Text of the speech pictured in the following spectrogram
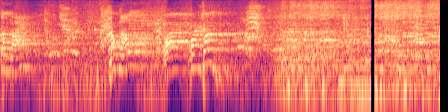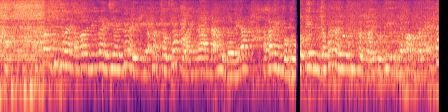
tình bạn ngọc lợi và hoàng sơn vâng xin chân thành cảm ơn những lời chia rất là ý nghĩa và sâu sắc của anh Lan đã gửi tới à, à, các em cổ thủ đầu tiên thì cho phép anh hương xin gửi tới quý vị một nhạc phẩm, có lẽ tất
